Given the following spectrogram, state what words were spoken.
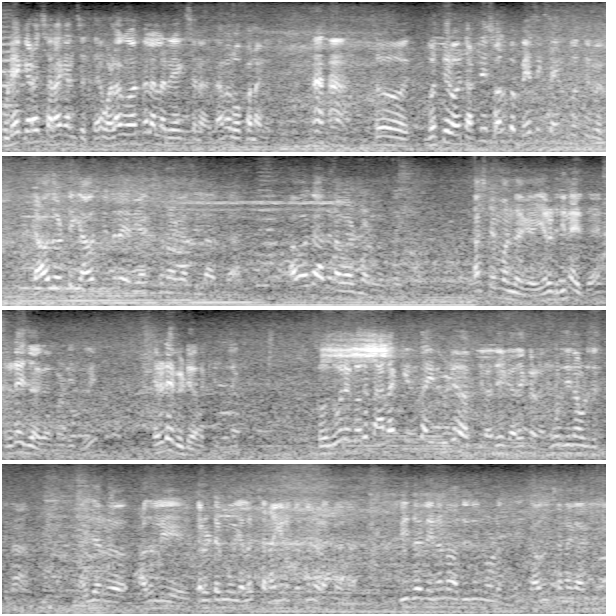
ಕುಡಿಯೋಕೆಲ್ಲ ಚೆನ್ನಾಗಿ ಅನಿಸುತ್ತೆ. ಒಳಗೆ ಹೋದ್ಮೇಲೆ ಎಲ್ಲ ರಿಯಾಕ್ಷನ್ ಆಗುತ್ತೆ. ಆಮೇಲೆ ಓಪನ್ ಆಗುತ್ತೆ. ಸೊ ಗೊತ್ತಿರೋ ಅಟ್ಲೀಸ್ಟ್ ಸ್ವಲ್ಪ ಬೇಸಿಕ್ ಸೈನ್ಸ್ ಗೊತ್ತಿರಬೇಕು. ಯಾವ್ದೊಟ್ಟಿಗೆ ಯಾವ್ದು ತಿಂದರೆ ರಿಯಾಕ್ಷನ್ ಆಗೋದಿಲ್ಲ ಅಂತ. ಆವಾಗ ಅದನ್ನು ಅವಾಯ್ಡ್ ಮಾಡಬೇಕು ಫಸ್ಟ್ ಟೈಮ್ ಬಂದಾಗ ಎರಡು ದಿನ ಇದೆ ಎರಡೇ ಜಾಗ ಮಾಡಿದ್ವಿ. ಎರಡೇ ವಿಡಿಯೋ ಹಾಕಿದ್ವಿ. ಲೈಕ್ ಒಂದು ಊರಿಗೆ ಹೋದ್ರೆ ನಾಲ್ಕಿಂದ ಐದು ವಿಡಿಯೋ ಹಾಕ್ತೀವಿ ಅದೇ ಅದೇ ಕಾರಣ ಮೂರು ದಿನ ಉಳಿದಿರ್ತೀನ? ಐದರ್ ಅದರಲ್ಲಿ ಕೆಲವು ಟೈಮು ಎಲ್ಲ ಚೆನ್ನಾಗಿರುತ್ತೆ ಅಂತ ಹೇಳೋಕ್ಕಲ್ಲ ಬೀದಲ್ಲಿ ಏನೋ ಅದು ಇದು ನೋಡಿದ್ವಿ ಯಾವುದು ಚೆನ್ನಾಗಾಗಿಲ್ಲ.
